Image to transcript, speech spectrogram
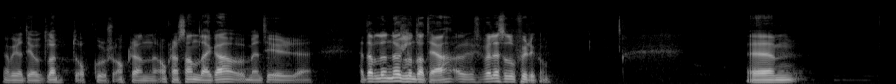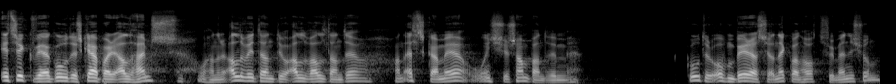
Jeg vet at jeg har glemt omkran sannlegga, men til, dette ble nøglunda til jeg. Jeg skal lese det opp for dere. Um, jeg trykker vi er gode skaper i allheims, og han er allvitande og allvaldande. Han elskar meg og ikke samband med meg. God er åpenbæra seg nekvann hatt for menneskjon,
